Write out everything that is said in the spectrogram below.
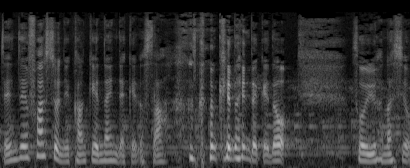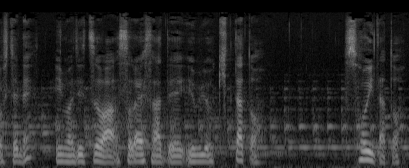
全然ファッションに関係ないんだけどさ 関係ないんだけどそういう話をしてね今実はスライサーで指を切ったと。削いだと。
